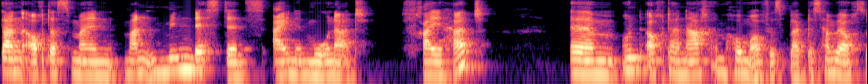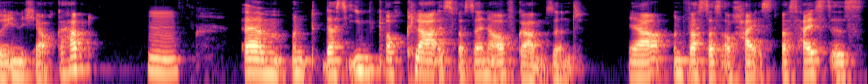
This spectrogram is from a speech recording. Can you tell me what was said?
Dann auch, dass mein Mann mindestens einen Monat frei hat ähm, und auch danach im Homeoffice bleibt. Das haben wir auch so ähnlich ja auch gehabt. Hm. Ähm, und dass ihm auch klar ist, was seine Aufgaben sind. Ja, und was das auch heißt. Was heißt es,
